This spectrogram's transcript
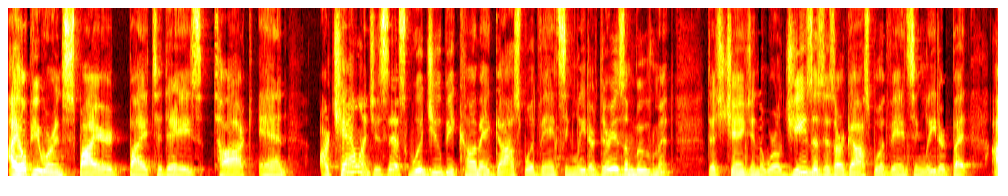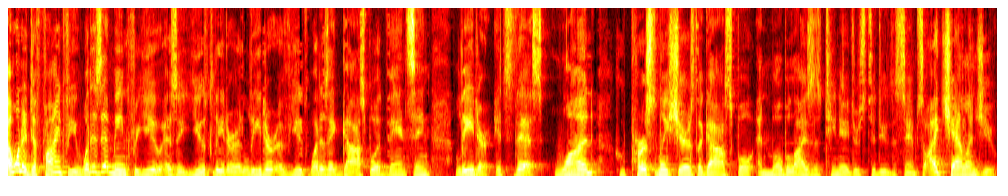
I hope you were inspired by today's talk. And our challenge is this Would you become a gospel advancing leader? There is a movement that's changing the world. Jesus is our gospel advancing leader. But I want to define for you what does that mean for you as a youth leader, a leader of youth? What is a gospel advancing leader? It's this one who personally shares the gospel and mobilizes teenagers to do the same. So I challenge you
